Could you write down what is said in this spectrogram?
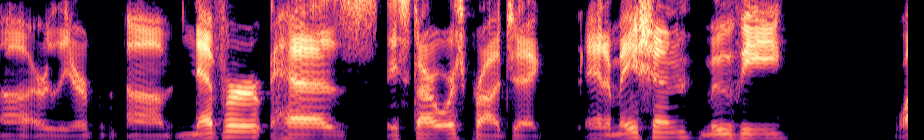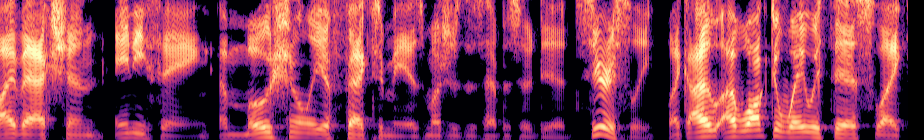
uh, earlier. Um, never has a Star Wars project, animation, movie, live action, anything emotionally affected me as much as this episode did. Seriously, like I, I walked away with this like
